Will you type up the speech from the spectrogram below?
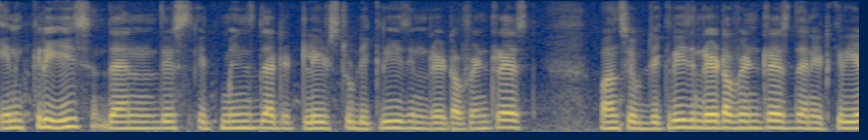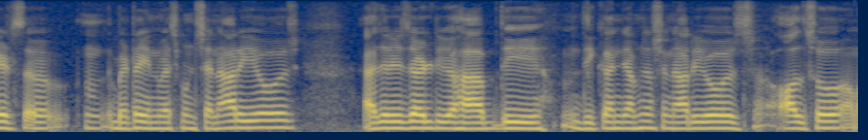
increase, then this it means that it leads to decrease in rate of interest. Once you decrease in rate of interest, then it creates a mm, better investment scenarios. As a result, you have the the consumption scenarios also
